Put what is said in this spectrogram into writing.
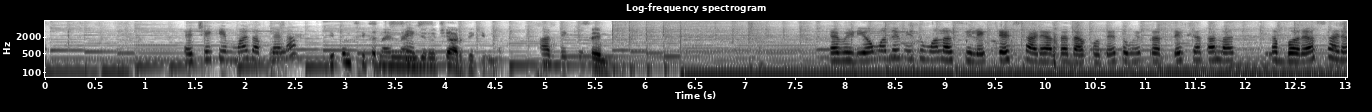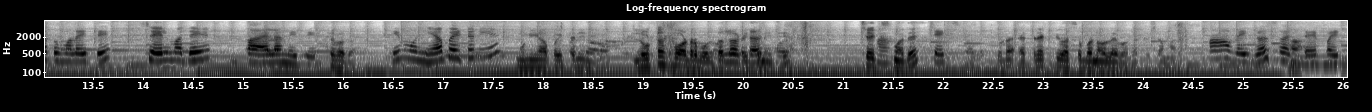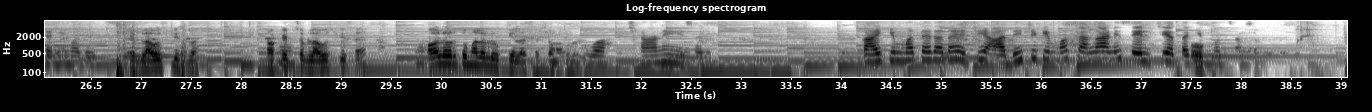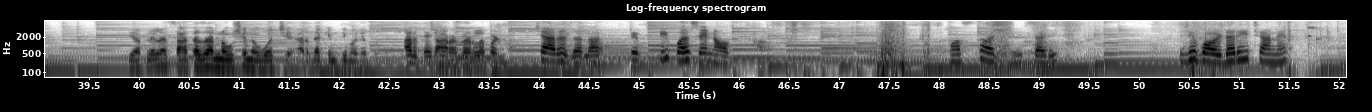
याची किंमत आपल्याला ही पण सिक्स नाईन नाईन Six. झिरोची अर्धी किंमत. अर्धी किंमत. सेम या व्हिडिओमध्ये मी तुम्हाला सिलेक्टेड साड्या आता दाखवते. तुम्ही प्रत्यक्षात आलात तर बऱ्याच साड्या तुम्हाला इथे सेल मध्ये पाहायला मिळतील. हे बघा. ही मुनिया पैठणी आहे. मुनिया पैठणी लोटस बॉर्डर बोलतात Lotus पैठणीची. चेक्स हा. मध्ये. चेक्समध्ये. थोडं अट्रॅक्टिव्ह असं बनवलंय बघा त्याच्यामध्ये. हा वेगळंच वाटतंय पैठणी मध्ये हे ब्लाऊज पीस बघ. रॉकेटचं ब्लाऊज पीस आहे. ऑल ओव्हर तुम्हाला लुक केलं असं संपूर्ण. वा छान आहे ही काय किंमत आहे दादा? याची आधीची किंमत सांगा आणि सेलची आता ओके. किंमत सांगा. ही आपल्याला सात हजार नऊशे नव्वदची आहे, अर्ध्या किमतीमध्ये पडेल चार किमतीत. हजारला पडणार. चार हजारला फिफ्टी पर्सेंट ऑफ हा. मस्त ही साडी. तिची बॉर्डरही छान आहे.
